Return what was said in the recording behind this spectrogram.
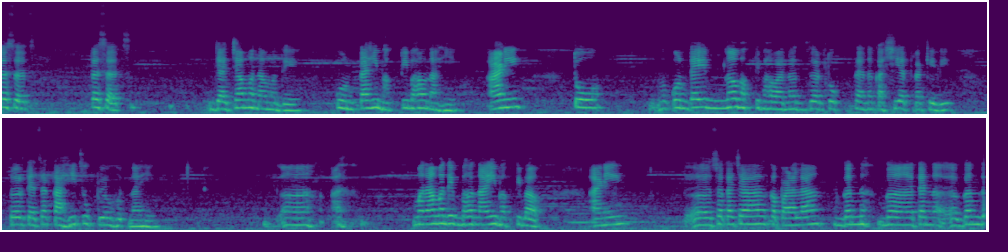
तसंच तसंच ज्याच्या मनामध्ये कोणताही भक्तिभाव नाही आणि तो कोणत्याही न भक्तिभावानं जर तो त्यानं काशी यात्रा केली तर त्याचा काहीच उपयोग होत नाही. मनामध्ये भ नाही भक्तिभाव. आणि स्वतःच्या कपाळाला गंध ग त्यांना गंध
